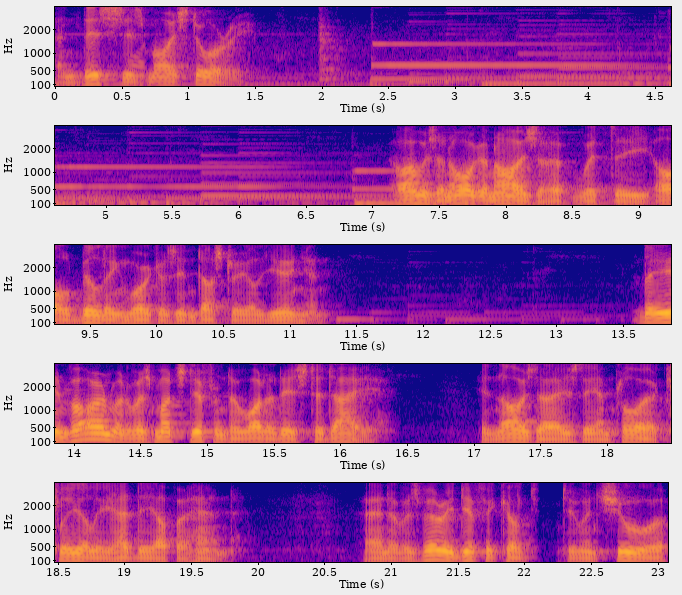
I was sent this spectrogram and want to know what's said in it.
and this is my story. I was an organiser with the old Building Workers Industrial Union. The environment was much different to what it is today. In those days, the employer clearly had the upper hand, and it was very difficult to ensure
